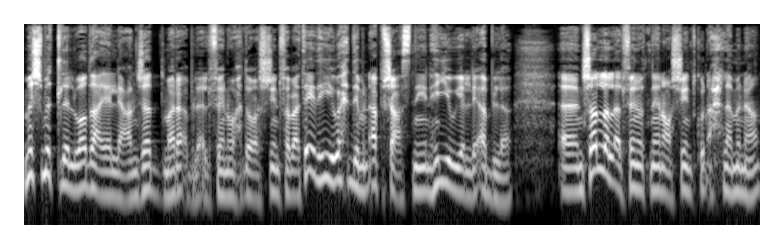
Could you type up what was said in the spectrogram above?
مش مثل الوضع يلي عن جد مرق بال 2021 فبعتقد هي وحدة من أبشع سنين هي ويلي قبلها. آه إن شاء الله ال 2022 تكون أحلى منها.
